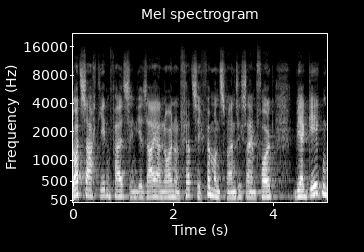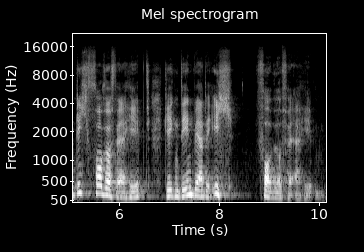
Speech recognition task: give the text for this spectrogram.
Gott sagt jedenfalls in Jesaja 49, 25 seinem Volk, wer gegen dich Vorwürfe erhebt, gegen den werde ich Vorwürfe erheben.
